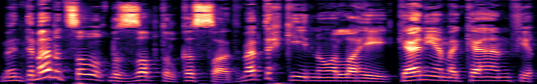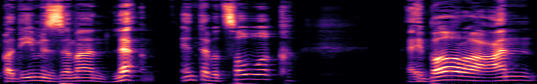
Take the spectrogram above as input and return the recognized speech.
ما انت ما بتسوق بالضبط القصة. انت ما بتحكي انه والله كان يا مكان في قديم الزمان. لا انت بتسوق عبارة عن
